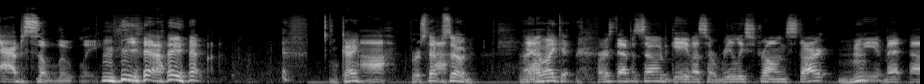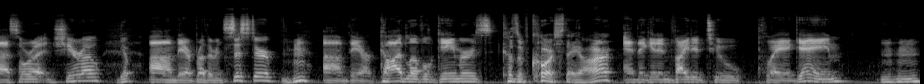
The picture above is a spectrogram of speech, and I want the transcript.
Absolutely. yeah, yeah. Okay. Ah. First episode. Ah. Yeah. I like it. First episode gave us a really strong start. Mm -hmm. We have met uh, Sora and Shiro. Yep. Um, they are brother and sister. Mm -hmm. um, they are god level gamers. Because of course they are. And they get invited to play a game. Mm -hmm.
